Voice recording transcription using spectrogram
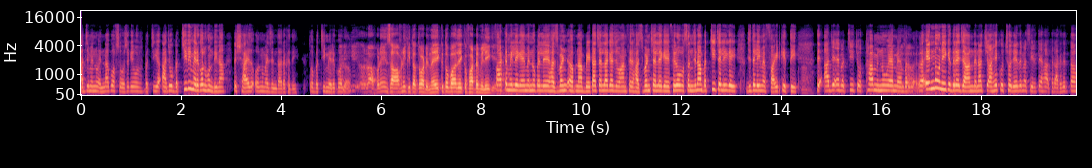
ਅੱਜ ਮੈਨੂੰ ਇੰਨਾ ਕੁ ਅਫਸੋਸ ਹੈ ਕਿ ਉਹ ਬੱਚੀ ਅੱਜ ਉਹ ਬੱਚੀ ਵੀ ਮੇਰੇ ਕੋਲ ਹੁੰਦੀ ਨਾ ਤੇ ਸ਼ਾਇਦ ਉਹਨੂੰ ਮੈਂ ਜ਼ਿੰਦਾ ਰੱਖਦੀ ਤੇ ਉਹ ਬੱਚੀ ਮੇਰੇ ਕੋਲ ਰੱਬ ਨੇ ਇਨਸਾਫ ਨਹੀਂ ਕੀਤਾ ਤੁਹਾਡੇ ਨਾਲ ਇੱਕ ਤੋਂ ਬਾਅਦ ਇੱਕ ਫੱਟ ਮਿਲੇਗੀ। ਫੱਟ ਮਿਲੇ ਗਏ ਮੈਨੂੰ ਪਹਿਲੇ ਹਸਬੰਡ ਆਪਣਾ ਬੇਟਾ ਚਲਾ ਗਿਆ ਜਵਾਨ ਫਿਰ ਹਸਬੰਡ ਚਲੇ ਗਏ ਫਿਰ ਉਹ ਸੰਜਨਾ ਬੱਚੀ ਚਲੀ ਗਈ ਜਿਹਦੇ ਲਈ ਮੈਂ ਫਾਈਟ ਕੀਤੀ। ਤੇ ਅੱਜ ਇਹ ਬੱਚੀ ਚੌਥਾ ਮੈਨੂੰ ਇਹ ਮੈਂਬਰ ਇਹਨੂੰ ਨਹੀਂ ਕਿਧਰੇ ਜਾਣ ਦੇਣਾ ਚਾਹੇ ਕੁਝ ਹੋ ਜਾਏ ਤੇ ਮੈਂ ਸਿਰ ਤੇ ਹੱਥ ਰੱਖ ਦਿੱਤਾ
